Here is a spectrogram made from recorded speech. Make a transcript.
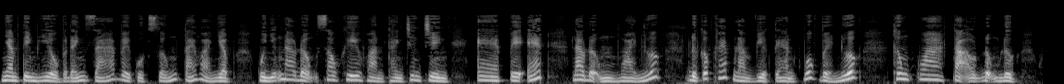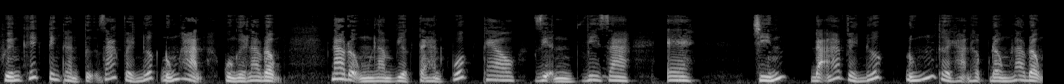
nhằm tìm hiểu và đánh giá về cuộc sống tái hòa nhập của những lao động sau khi hoàn thành chương trình EPS lao động ngoài nước được cấp phép làm việc tại Hàn Quốc về nước thông qua tạo động lực khuyến khích tinh thần tự giác về nước đúng hạn của người lao động. Lao động làm việc tại Hàn Quốc theo diện visa E9 đã về nước đúng thời hạn hợp đồng lao động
